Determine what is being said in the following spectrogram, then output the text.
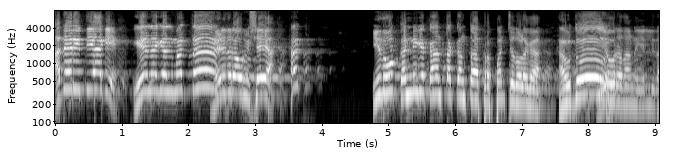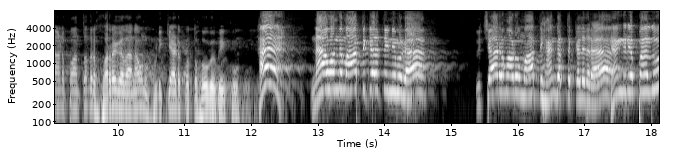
ಅದೇ ರೀತಿಯಾಗಿ ಏನಾಗ್ಯದ ಮತ್ತ? ಹೇಳಿದ್ರ ಅವ್ರ ವಿಷಯ. ಇದು ಕಣ್ಣಿಗೆ ಕಾಣ್ತಕ್ಕಂತ ಪ್ರಪಂಚದೊಳಗ. ಹೌದು. ದೇವರದಾನ ಎಲ್ಲಿದಾನಪ್ಪ ಅಂತಂದ್ರ ಹೊರಗದಾನ ಅವನು ಹುಡುಕ್ಯಾಡ್ಕೊತ ಹೋಗಬೇಕು. ಹಾ. ನಾ ಒಂದು ಮಾತು ಕೇಳ್ತೀನಿ ನಿಮಗ. ವಿಚಾರ ಮಾಡುವ ಮಾತು ಹೆಂಗತ್ತ ಕೇಳಿದ್ರ? ಹೆಂಗ್ರಿಪ್ಪ ಅದು?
